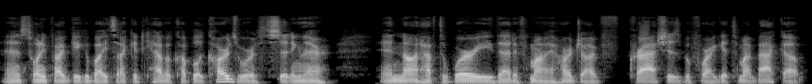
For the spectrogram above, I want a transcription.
and it's 25 gigabytes, I could have a couple of cards worth sitting there and not have to worry that if my hard drive crashes before I get to my backup,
